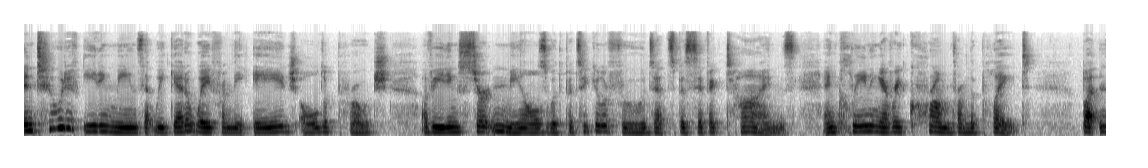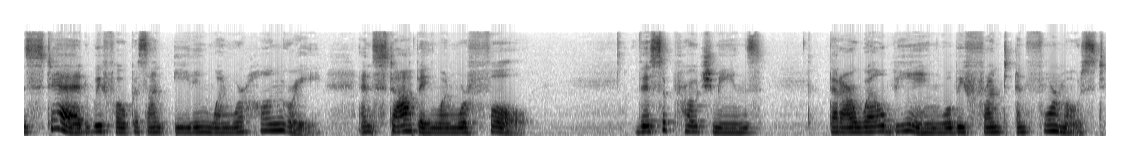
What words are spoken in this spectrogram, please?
Intuitive eating means that we get away from the age old approach of eating certain meals with particular foods at specific times and cleaning every crumb from the plate but instead we focus on eating when we're hungry and stopping when we're full. This approach means that our well being will be front and foremost,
